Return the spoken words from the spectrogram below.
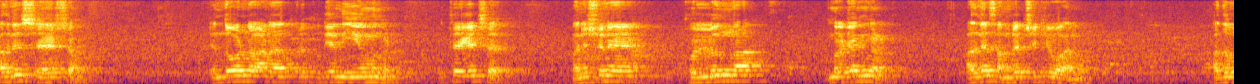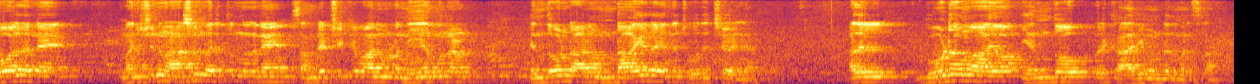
അതിനുശേഷം എന്തുകൊണ്ടാണ് ഒരു പുതിയ നിയമങ്ങൾ? പ്രത്യേകിച്ച് മനുഷ്യനെ കൊല്ലുന്ന മൃഗങ്ങൾ അതിനെ സംരക്ഷിക്കുവാനും അതുപോലെ തന്നെ മനുഷ്യന് നാശം വരുത്തുന്നതിനെ സംരക്ഷിക്കുവാനുമുള്ള നിയമങ്ങൾ എന്തുകൊണ്ടാണ് ഉണ്ടായത് എന്ന് ചോദിച്ചു കഴിഞ്ഞാൽ അതിൽ ഗൂഢമായോ എന്തോ ഒരു കാര്യമുണ്ടെന്ന് മനസ്സിലാക്കാം.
